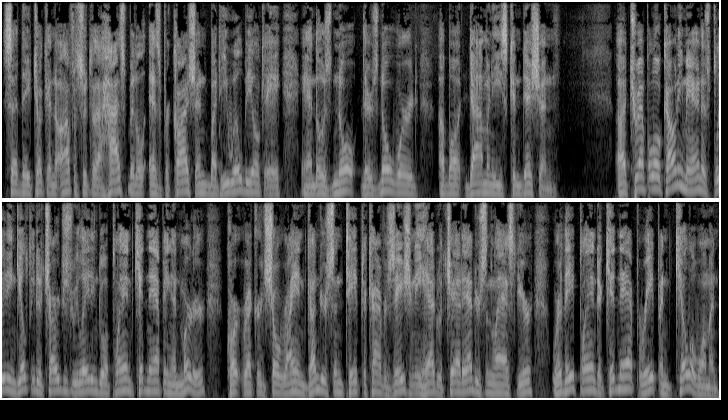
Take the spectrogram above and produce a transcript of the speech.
said they took an officer to the hospital as a precaution, but he will be okay. And those no there's no word about Dominy's condition. Uh, a Trempealeau County man is pleading guilty to charges relating to a planned kidnapping and murder. Court records show Ryan Gunderson taped a conversation he had with Chad Anderson last year where they planned to kidnap, rape, and kill a woman.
